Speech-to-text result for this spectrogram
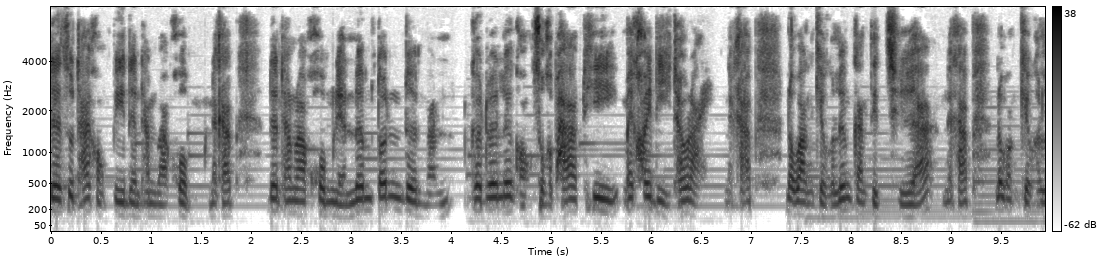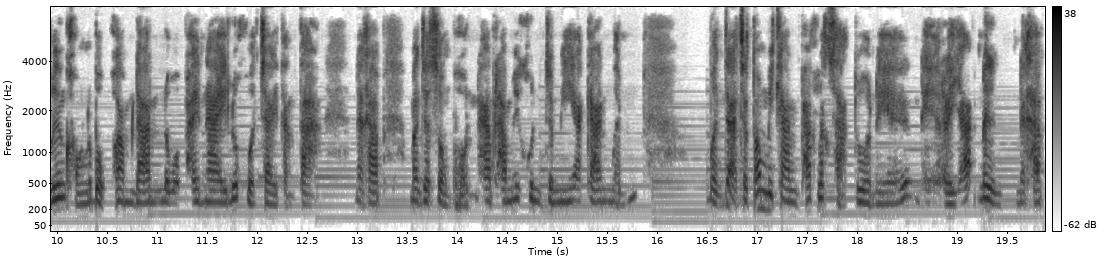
เดือนสุดท้ายของปีเดือนธันวาคมนะครับ เดือนธันวาคมเนี่ยเริ่มต้นเดือนมันก็ด้วยเรื่องของสุขภาพที่ไม่ค่อยดีเท่าไหร่นะครับ ระวังเกี่ยวกับเรื่องการติดเชื้อนะครับ ระวังเกี่ยวกับเรื่องของระบบความดัน ระบบภายในโรคหัวใจต่างๆนะครับ มันจะส่งผลครับทำให้คุณจะมีอาการเหมือนเหมือนอาจจะต้องมีการพักรักษาตัวในในระยะหนึ่งนะครับ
